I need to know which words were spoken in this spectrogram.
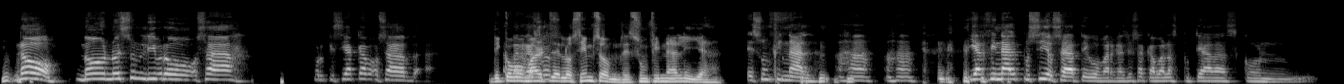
No, no, no es un libro, o sea, porque sí acaba, o sea, Di como Marx de los Simpsons, es un final y ya. Es un final, ajá, ajá. Y al final, pues sí, o sea, te digo, Vargas Llosa acabó a las puteadas con,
